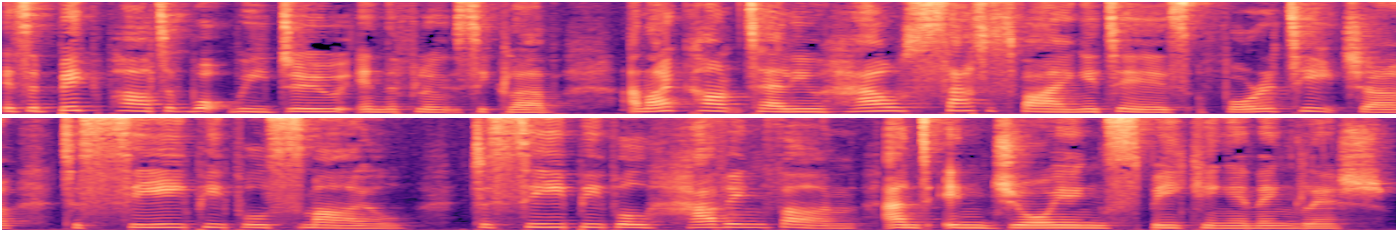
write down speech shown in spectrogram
It's a big part of what we do in the Fluency Club, and I can't tell you how satisfying it is for a teacher to see people smile, to see people having fun and enjoying speaking in English.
